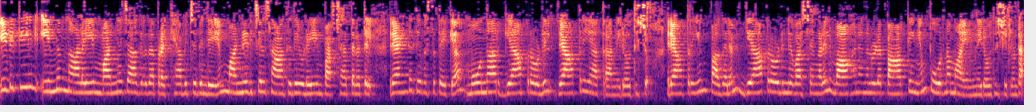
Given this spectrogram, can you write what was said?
ഇടുക്കിയിൽ ഇന്നും നാളെയും മഞ്ഞ ജാഗ്രത പ്രഖ്യാപിച്ചതിന്റെയും മണ്ണിടിച്ചിൽ സാധ്യതയുടെയും പശ്ചാത്തലത്തിൽ രണ്ട് ദിവസത്തേക്ക് മൂന്നാർ ഗ്യാപ് റോഡിൽ രാത്രിയാത്ര നിരോധിച്ചു. രാത്രിയും പകലും ഗ്യാപ് റോഡിന്റെ വശങ്ങളിൽ വാഹനങ്ങളുടെ പാർക്കിംഗും പൂർണമായും നിരോധിച്ചിട്ടുണ്ട്.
